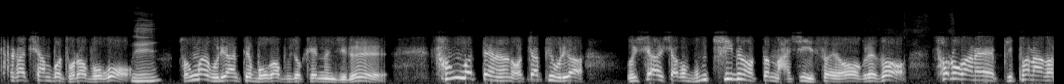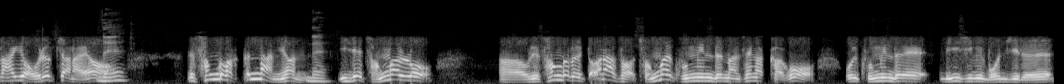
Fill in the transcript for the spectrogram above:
다 같이 한번 돌아보고 네. 정말 우리한테 뭐가 부족했는지를 선거 때는 어차피 우리가 으쌰으쌰하고 뭉치는 어떤 맛이 있어요. 그래서 서로 간에 비판하거나 하기 어렵잖아요. 네. 선거가 끝나면 네. 이제 정말로 어, 우리 선거를 떠나서 정말 국민들만 생각하고 우리 국민들의 민심이 뭔지를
